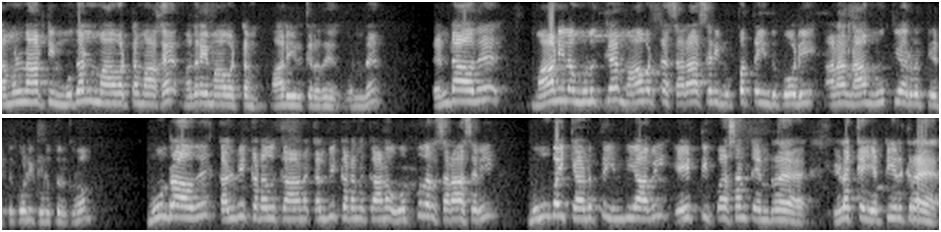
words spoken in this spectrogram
தமிழ்நாட்டின் முதல் மாவட்டமாக மதுரை மாவட்டம் மாறியிருக்கிறது. ஒன்று ரெண்டாவது மாநிலம் முழுக்க மாவட்ட சராசரி முப்பத்தைந்து கோடி ஆனால் நாம் நூற்றி அறுபத்தி எட்டு கோடி கொடுத்துருக்கிறோம். மூன்றாவது கல்விக்கடலுக்கான கல்விக்கடனுக்கான ஒப்புதல் சராசரி மும்பைக்கு அடுத்து இந்தியாவில் எயிட்டி பர்சன்ட் என்ற இலக்கை எட்டியிருக்கிற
